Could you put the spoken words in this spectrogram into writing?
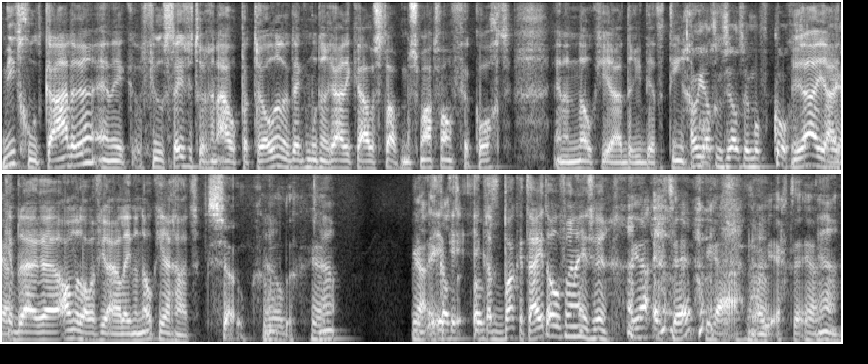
niet goed kaderen en ik viel steeds weer terug in oude patronen. Ik denk, ik moet een radicale stap. Mijn smartphone verkocht en een Nokia 3310 Oh, gekocht. je had hem zelfs helemaal verkocht. ja, ja, Oh, ik heb daar eh, anderhalf jaar alleen een Nokia gehad. Zo, geweldig. Ja, Ja. ik, ik had, ik, ook- had bakken tijd over ineens weer. ja echt hè? Ja, echt hè? Ja.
